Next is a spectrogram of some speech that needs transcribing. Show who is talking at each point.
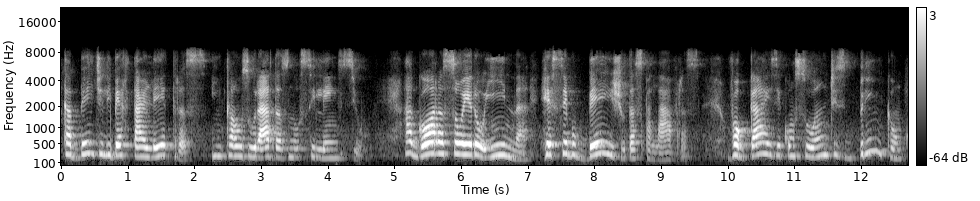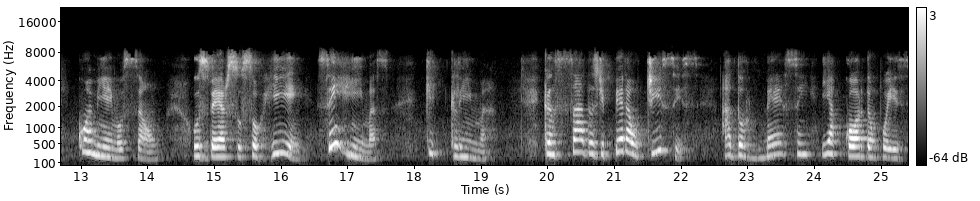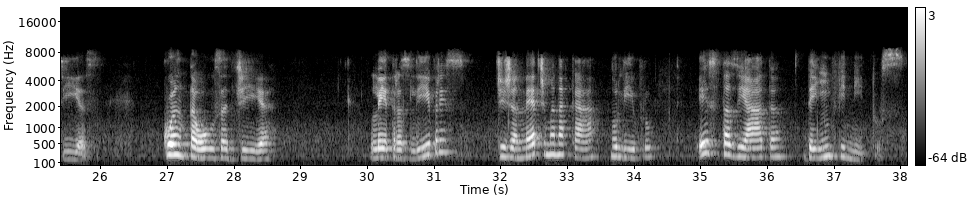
Speaker 1: Acabei de libertar letras enclausuradas no silêncio. Agora sou heroína, recebo beijo das palavras. Vogais e consoantes brincam com a minha emoção. Os versos sorriem sem rimas. Que clima! Cansadas de peraltices, adormecem e acordam poesias. Quanta ousadia! Letras Livres, de Janete Manacá, no livro Extasiada de Infinitos.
